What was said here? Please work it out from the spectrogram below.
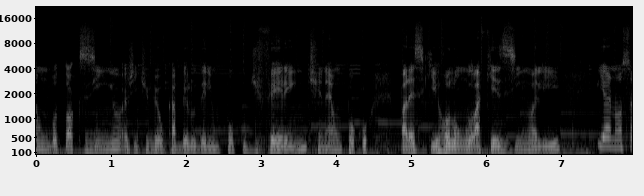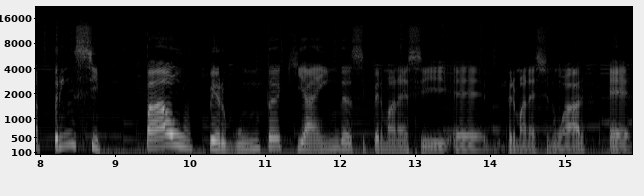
um botoxinho. A gente vê o cabelo dele um pouco diferente, né? Um pouco. Parece que rolou um laquezinho ali. E a nossa principal pergunta, que ainda se permanece, é, permanece no ar, é:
